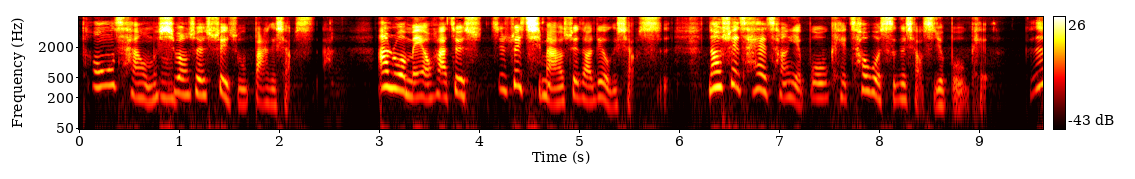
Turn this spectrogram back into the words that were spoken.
通常我们希望睡睡足八个小时啊。那、啊、如果没有的话，最就最起码要睡到六个小时，然后睡太长也不 OK，超过十个小时就不 OK 了。可是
